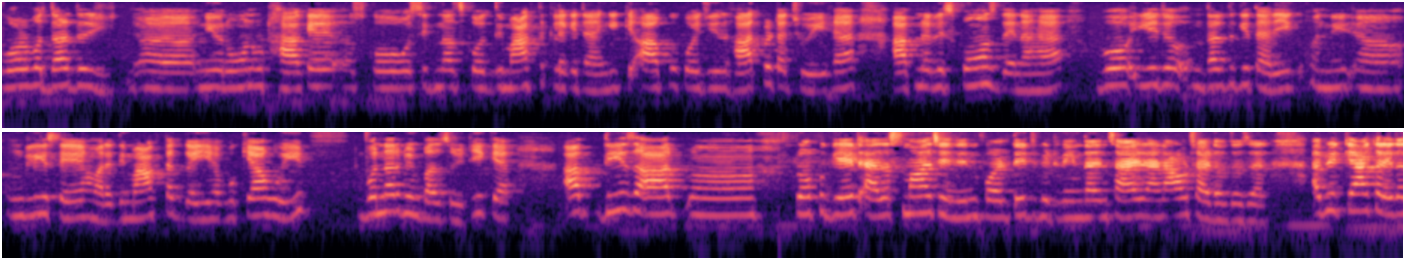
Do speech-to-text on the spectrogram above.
वो वो दर्द न्यूरॉन उठा के उसको सिग्नल्स को दिमाग तक लेके जाएँगी कि आपको कोई चीज़ हाथ पे टच हुई है, आपने रिस्पॉन्स देना है, वो ये जो दर्द की तहरीक उंगली से हमारे दिमाग तक गई है, वो क्या हुई? वो नर्व इम्पल्स हुई, ठीक है? अब these are propagate as a small change in voltage between the inside and outside of the cell अब ये क्या करेगा?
